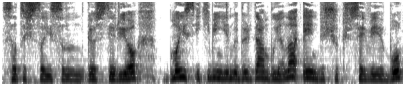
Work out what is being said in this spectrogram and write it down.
satış sayısının gösteriyor. Mayıs 2021'den bu yana en düşük seviye bu.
